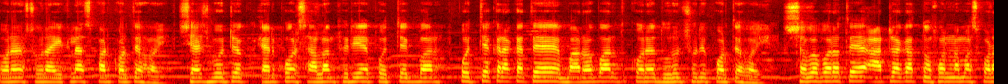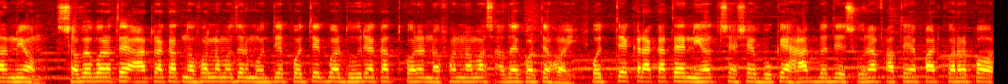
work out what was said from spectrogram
পরে সোরা ইখলাস পাঠ করতে হয়। শেষ বৈঠক এরপর সালাম ফিরিয়ে প্রত্যেকবার, প্রত্যেক রাকাতে বারো বার করে দূরত শরীফ পড়তে হয়। সবে বরাতে আট রাকাত নফল নামাজ পড়ার নিয়ম। সবে বরাতে আট রাকাত নফল নামাজের মধ্যে প্রত্যেকবার দুই রাকাত করে নফল নামাজ আদায় করতে হয়। প্রত্যেক রাকাতে নিয়ত শেষে বুকে হাত বেঁধে সুরা ফাতেহা পাঠ করার পর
